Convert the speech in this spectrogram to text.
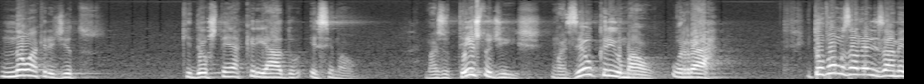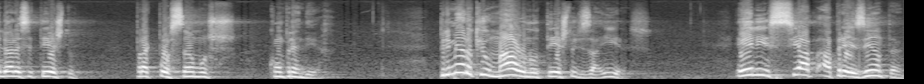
Não acredito que Deus tenha criado esse mal. Mas o texto diz: Mas eu crio o mal, o Ra. Então vamos analisar melhor esse texto para que possamos compreender. Primeiro que o mal no texto de Isaías, ele se ap apresenta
